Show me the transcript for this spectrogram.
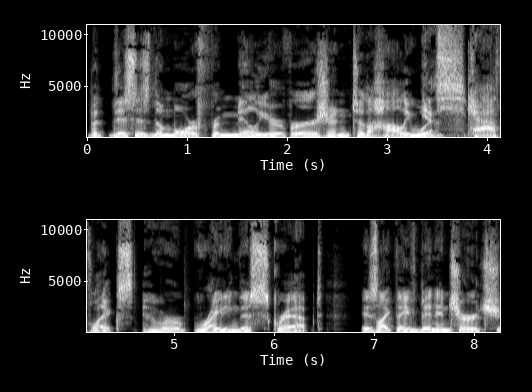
but this is the more familiar version to the Hollywood Yes. Catholics who are writing this script is like they've been in church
